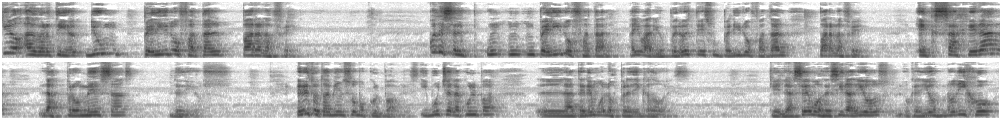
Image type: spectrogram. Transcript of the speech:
quiero advertir de un peligro fatal para la fe. ¿Cuál es el, un peligro fatal? Hay varios, pero este es un peligro fatal para la fe. Exagerar las promesas de Dios. En esto también somos culpables y mucha de la culpa la tenemos los predicadores, que le hacemos decir a Dios lo que Dios no dijo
